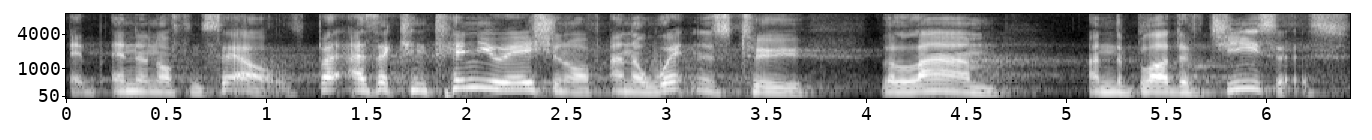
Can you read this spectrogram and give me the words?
in and of themselves, but as a continuation of and a witness to the Lamb and the blood of Jesus.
